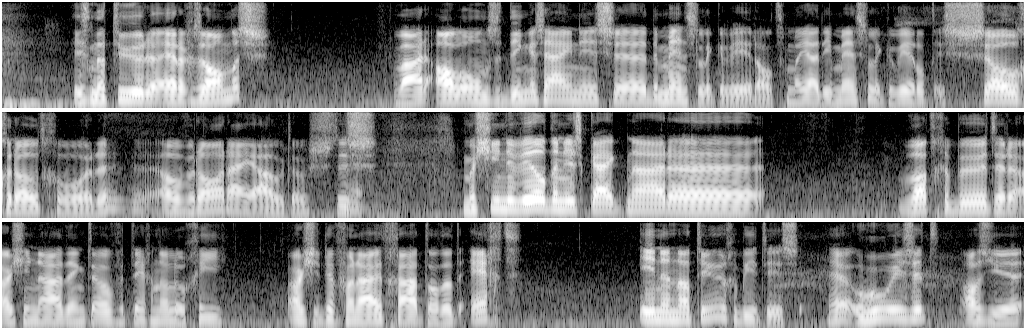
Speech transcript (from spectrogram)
is natuur ergens anders. Waar al onze dingen zijn, is eh, de menselijke wereld. Maar ja, die menselijke wereld is zo groot geworden. Overal rijden auto's. Dus Machine Wildernis kijkt naar eh, wat gebeurt er als je nadenkt over technologie. Als je ervan uitgaat dat het echt in een natuurgebied is. Hè, hoe is het als je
